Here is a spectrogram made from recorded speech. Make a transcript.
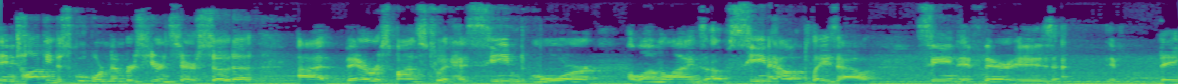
in talking to school board members here in Sarasota, uh, their response to it has seemed more along the lines of seeing how it plays out, seeing if there is, if they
